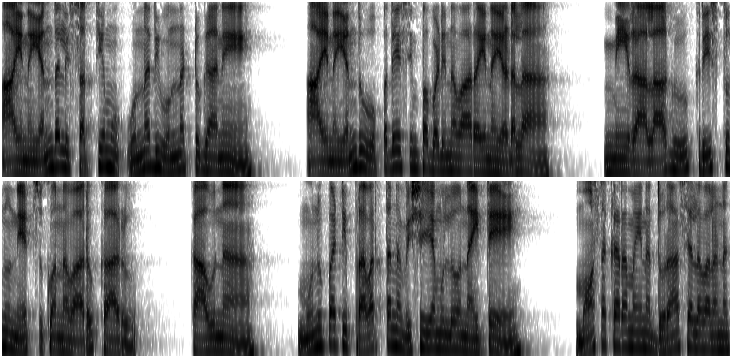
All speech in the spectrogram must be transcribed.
ఆయన ఎందలి సత్యము ఉన్నది ఉన్నట్టుగానే ఆయన ఎందు ఉపదేశింపబడిన వారైన ఎడల మీరాలాగు క్రీస్తును నేర్చుకొన్నవారు కారు. కావున మునుపటి ప్రవర్తన విషయములోనైతే మోసకరమైన దురాశల వలన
